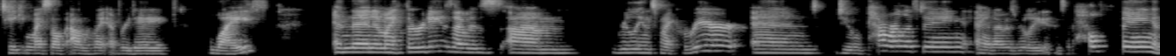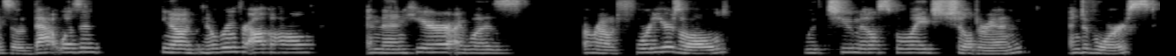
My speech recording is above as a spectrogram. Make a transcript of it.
taking myself out of my everyday life. And then in my 30s, I was um, really into my career and doing powerlifting, and I was really into the health thing. And so that wasn't, you know, no room for alcohol. And then here I was around 40 years old with two middle school age children and divorced.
